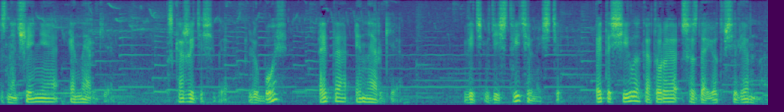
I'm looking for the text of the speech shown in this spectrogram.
значение «энергия». Скажите себе, любовь – это энергия. Ведь в действительности это сила, которая создает Вселенную,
